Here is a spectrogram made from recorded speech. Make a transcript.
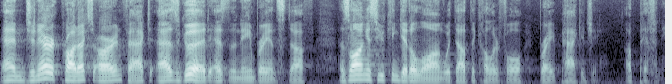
And generic products are, in fact, as good as the name brand stuff as long as you can get along without the colorful, bright packaging. Epiphany.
